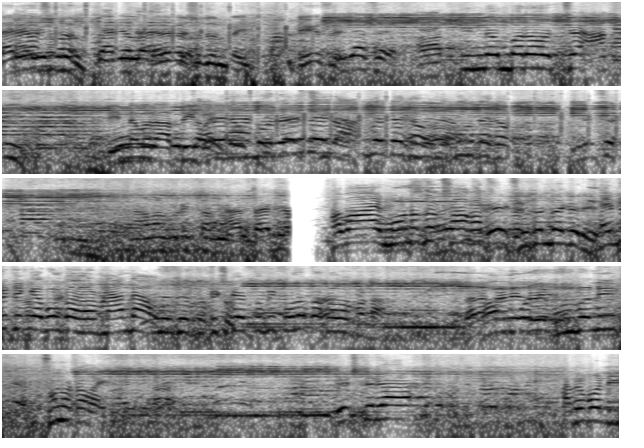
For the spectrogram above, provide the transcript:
দাঁড়িয়ে সুজন? দাঁড়িয়ে সুজন ভাই। ঠিক আছে। আর তিন নম্বরে হচ্ছে আতিক। তিন নম্বর আতিক ভাই। নম্বরে সবাই মনোযোগ সহকারে সুজন ভাই করে এমনিতে কেবল কথা বলবে না না বিশেষ তুমি কোনো কথা বলবে না। আমি বলি। ভুল বলি। শোনো সবাই। আমি বলি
